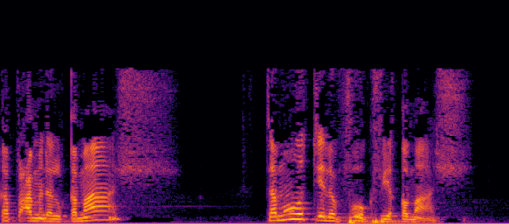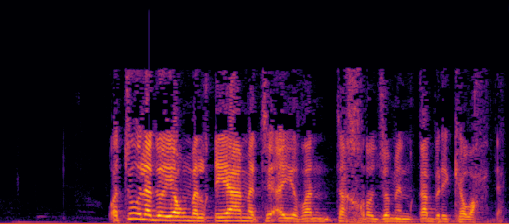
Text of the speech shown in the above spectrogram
قطعة من القماش. تموت يلفوك في قماش. وتولد يوم القيامة أيضا تخرج من قبرك وحدك.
